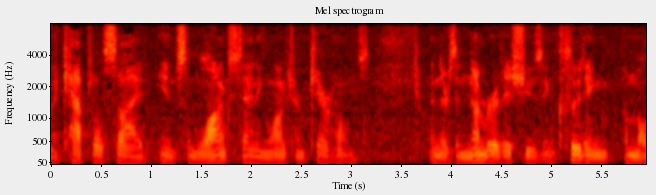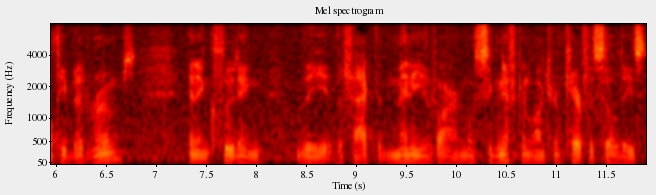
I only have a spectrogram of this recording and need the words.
the capital side in some long-standing long-term care homes. And there's a number of issues, including multi-bed rooms and including the, the fact that many of our most significant long-term care facilities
